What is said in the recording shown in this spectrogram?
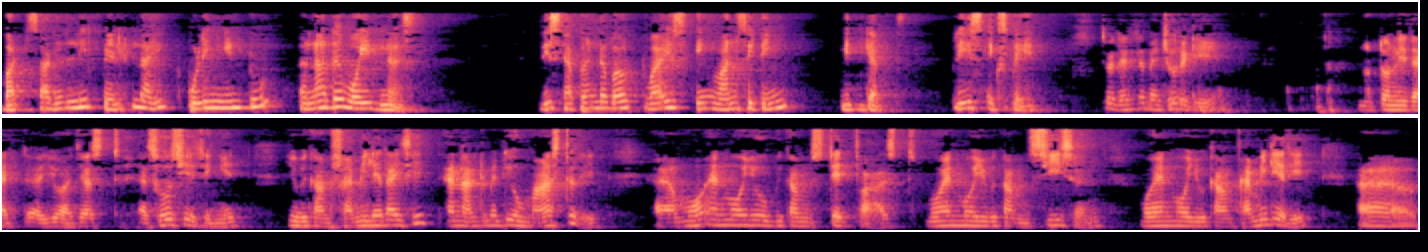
but suddenly felt like pulling into another voidness. This happened about twice in one sitting with gaps. Please explain. So there is a maturity. Not only that uh, you are just associating it, you become familiarize it and ultimately you master it uh, more and more you become steadfast, more and more you become seasoned, more and more you become familiar it, uh,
